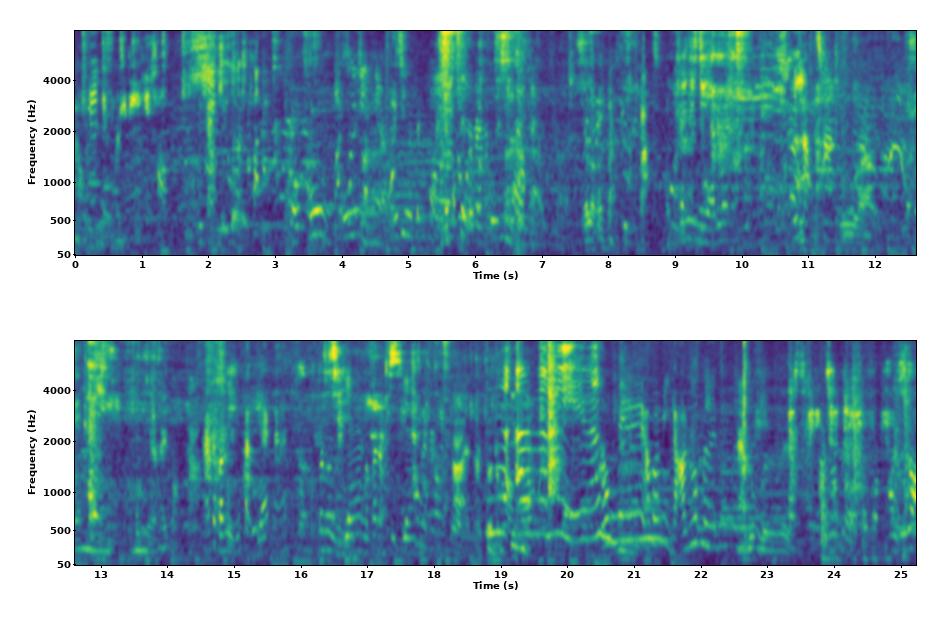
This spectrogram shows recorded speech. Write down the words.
เก้าเรื่องเลยแต่ไหมสิ่งที่ดีให้เขามีการมีตัวใส่กุ้งกุ้งไม่ยจริงมันเป็นหอยแล้วเขาเปลี่ยนมาเป็นกุ้งเลยแล้วเราก็สั่งชุดผักเข้ามาก็มีเนื้อด้วยนะคะมีสามชั้นตัวแล้วก็มีมีเนื้อให้สองถาดนะแต่บะหมี่นี่สั่งแยกนะบะหมี่แยกแล้วก็น้ำซุปแยกนะคะใช่แล้วส่วนน้ำจิ้มเนี่ย มันหนีนะโอเคเอาบะหมี่แล้วเอาลวกเลยลวกเลยงานลูกเลยลวกเลยวันนี้รอ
